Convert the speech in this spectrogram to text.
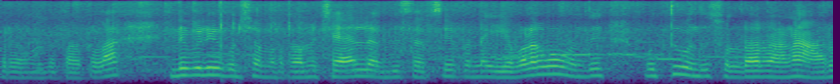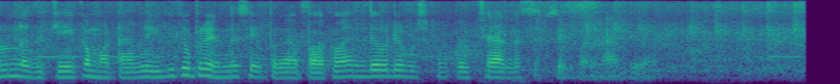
பார்க்கலாம். இந்த வீடியோ பிடிச்சா மறக்காமல் சேனலில் வந்து சப்ஸ்கிரைப் பண்ண எவ்வளவோ வந்து முத்து வந்து சொல்கிறாரு ஆனால் அருண் அது கேட்க மாட்டார். இதுக்கப்புறம் என்ன செய்ய போகிறா பார்க்கலாம். இந்த வீடியோ பிடிச்சி பார்க்கலாம் சேனலை சப்ஸ்கிரைப் பண்ணாது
